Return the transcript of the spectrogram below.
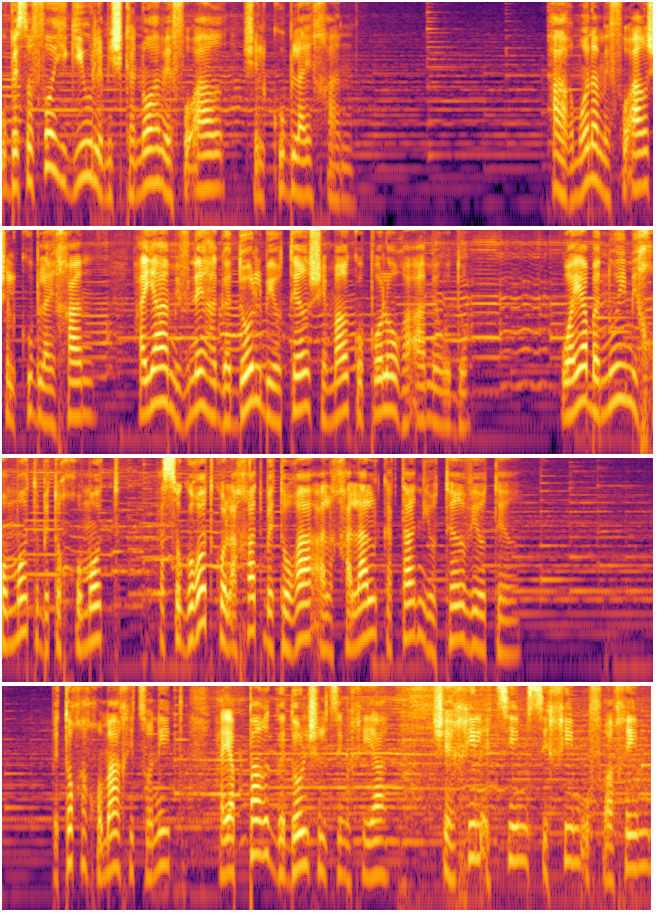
ובסופו הגיעו למשכנו המפואר של קובלאי חאן. הארמון המפואר של קובלאי חאן היה המבנה הגדול ביותר שמרקו פולו ראה מעודו. הוא היה בנוי מחומות בתוך חומות, הסוגרות כל אחת בתורה על חלל קטן יותר ויותר. בתוך החומה החיצונית היה פארק גדול של צמחייה, שהכיל עצים, שיחים ופרחים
